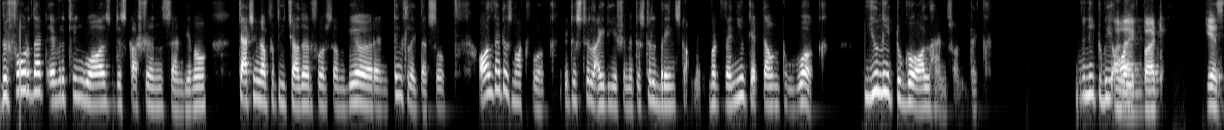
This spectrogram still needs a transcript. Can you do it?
before that everything was discussions and you know catching up with each other for some beer and things like that. So all that is not work. It is still ideation. It is still brainstorming. But when you get down to work you need to go all hands on deck. You need to be All all right, but Yes,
